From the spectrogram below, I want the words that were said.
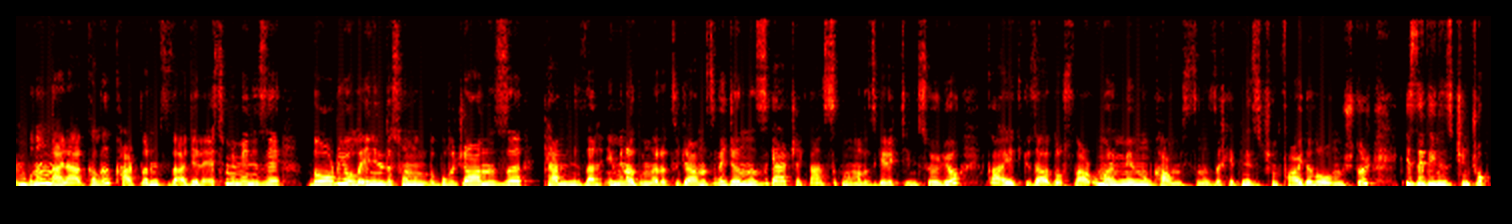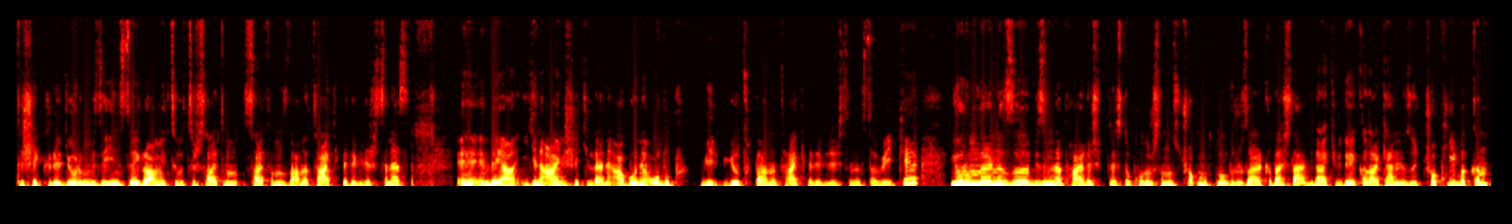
Bununla alakalı kartların size acele etmemenizi, doğru yolu eninde sonunda bulacağınızı, kendinizden emin adımlar atacağınızı ve canınızı gerçekten sıkmamanız gerektiğini söylüyor. Gayet güzel dostlar. Umarım memnun kalmışsınızdır. Hepiniz için faydalı olmuştur. İzlediğiniz için çok teşekkür ediyorum. Bizi Instagram ve Twitter sayfam- sayfamızdan da takip edebilirsiniz. Ee, veya yine aynı şekilde hani abone olup YouTube'dan da takip edebilirsiniz tabii ki. Yorumlarınızı bizimle paylaşıp destek olursanız çok mutlu oluruz arkadaşlar. Bir dahaki videoya kadar kendinize çok iyi bakın.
